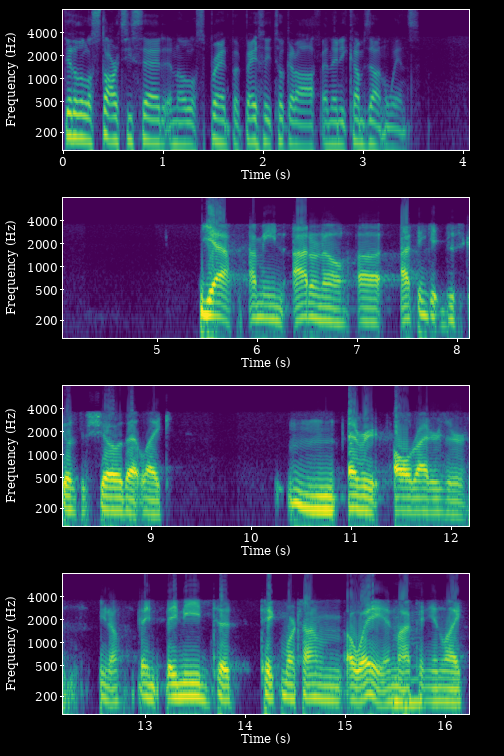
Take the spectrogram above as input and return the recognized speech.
Did a little starts, he said, and a little sprint, but basically took it off, and then he comes out and wins. Yeah, I mean, I don't know. Uh, I think it just goes to show that like mm, every all riders are, you know, they they need to take more time away. In my opinion, like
